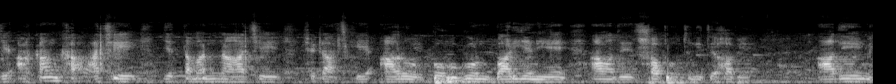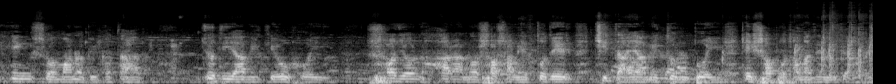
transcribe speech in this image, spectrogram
যে আকাঙ্ক্ষা আছে, যে তামান্না আছে, সেটা আজকে আরও বহুগুণ বাড়িয়ে নিয়ে আমাদের শপথ নিতে হবে। আদিম হিংস্র মানবিকতার যদি আমি কেউ হই, স্বজন হারানো শ্মশানে তোদের চিতায় আমি তুলবই। এই শপথ আমাদের নিতে হবে।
